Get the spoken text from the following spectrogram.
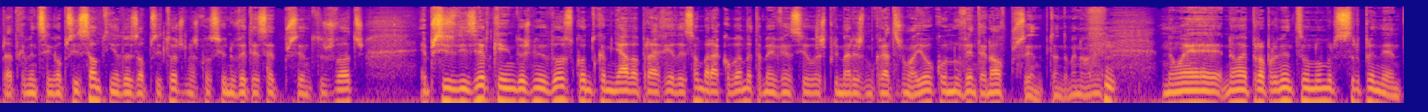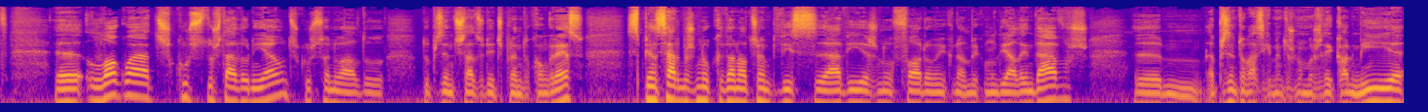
praticamente sem oposição, tinha dois opositores, mas conseguiu 97% dos votos. É preciso dizer que em 2012, quando caminhava para a reeleição, Barack Obama também venceu as primárias democratas no Iowa com 99%. Portanto, também não é, não é, não é propriamente um número surpreendente. Uh, logo há discurso do Estado da União, discurso anual do, do Presidente dos Estados Unidos perante o Congresso. Se pensarmos no que Donald Trump disse há dias no Fórum Económico Mundial em Davos, um, apresentou basicamente os números da economia,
